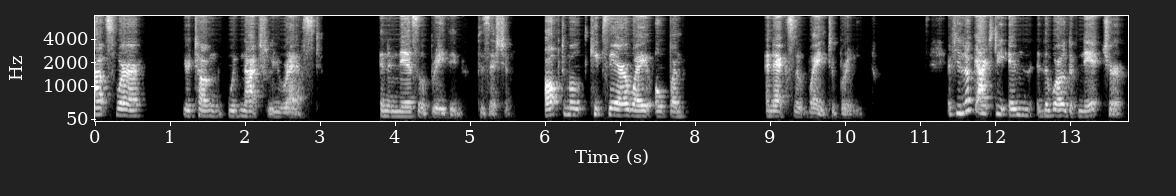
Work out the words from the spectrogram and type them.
that's where your tongue would naturally rest in a nasal breathing position. Optimal keeps the airway open, an excellent way to breathe. If you look actually in the world of nature,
